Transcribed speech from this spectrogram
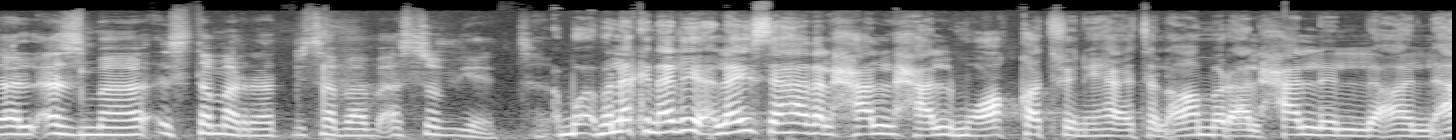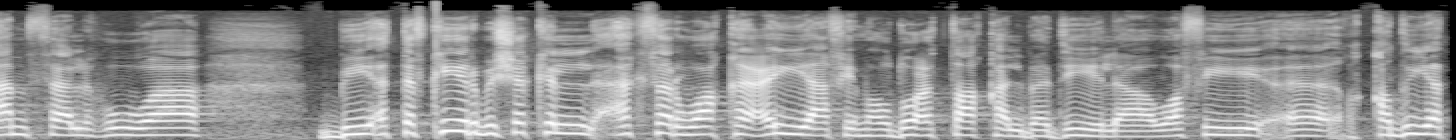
الأزمة استمرت بسبب السوفييت. ولكن ليس هذا الحل حل حل مؤقت في نهاية الأمر. الحل الأمثل هو بالتفكير بشكل أكثر واقعية في موضوع الطاقة البديلة وفي آه، قضية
